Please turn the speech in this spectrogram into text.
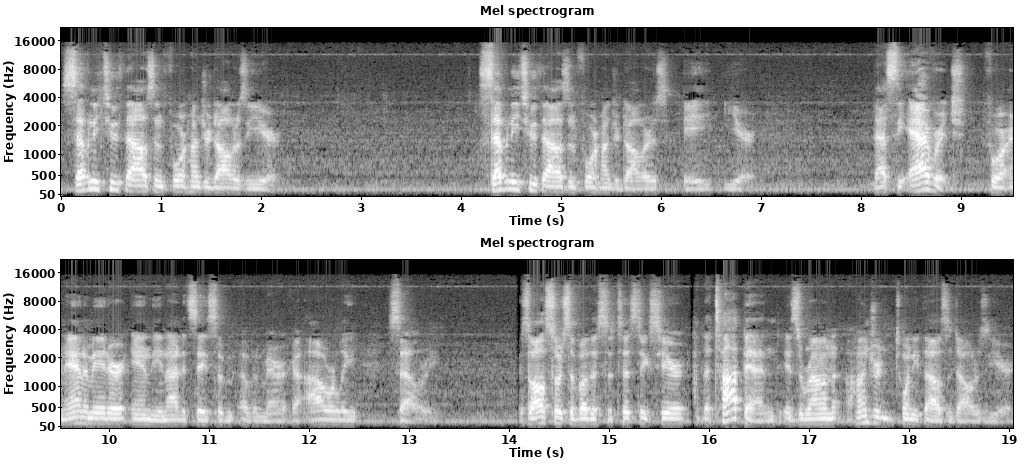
$72,400 a year. $72,400 a year. That's the average for an animator in the United States of, of, America hourly salary. There's all sorts of other statistics here. The top end is around $120,000 a year.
